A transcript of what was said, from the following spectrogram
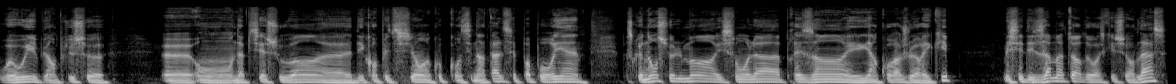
Oui, oui, et puis en plus, euh, euh, on, obtient souvent euh, des compétitions en Coupe continentale, c'est pas pour rien. Parce que non seulement ils sont là, présents et encouragent leur équipe, mais c'est des amateurs de hockey sur glace.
